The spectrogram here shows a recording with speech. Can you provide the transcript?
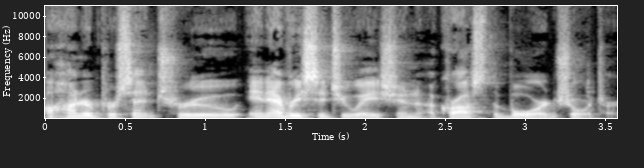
100% true in every situation across the board short term.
